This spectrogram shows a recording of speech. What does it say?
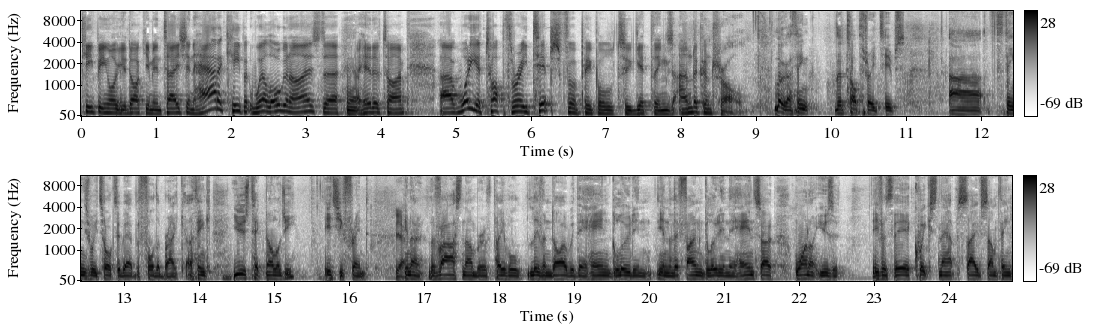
keeping all your documentation, how to keep it well organised uh, yeah. ahead of time. Uh, what are your top three tips for people to get things under control? Look, I think the top three tips are things we talked about before the break. I think use technology. It's your friend. Yeah. You know, the vast number of people live and die with their hand glued in, you know, their phone glued in their hand. So why not use it? If it's there, quick snap, save something,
